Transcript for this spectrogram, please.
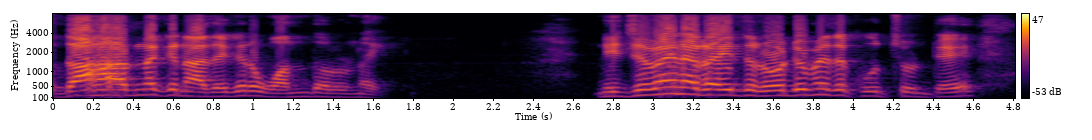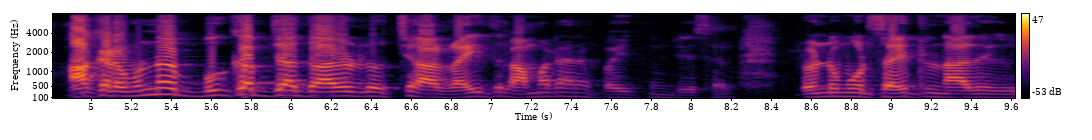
ఉదాహరణకి నా దగ్గర వందలు ఉన్నాయి నిజమైన రైతు రోడ్డు మీద కూర్చుంటే అక్కడ ఉన్న భూ కబ్జాదారులు వచ్చి ఆ రైతులు అమ్మడానికి ప్రయత్నం చేశారు. రెండు మూడు సైట్లు నా దగ్గర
